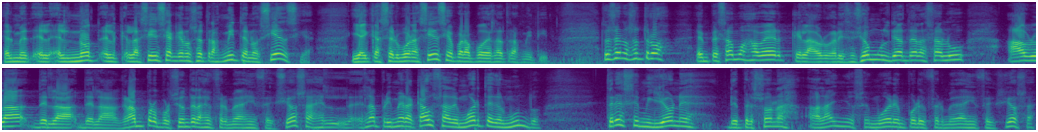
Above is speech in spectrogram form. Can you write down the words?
la ciencia que no se transmite no es ciencia, y hay que hacer buena ciencia para poderla transmitir. Entonces nosotros empezamos a ver que la Organización Mundial de la Salud habla de la, gran proporción de las enfermedades infecciosas, es, la primera causa de muerte en el mundo. 13 millones de personas al año se mueren por enfermedades infecciosas.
